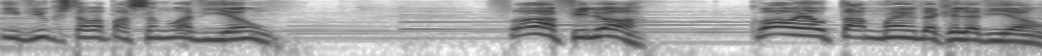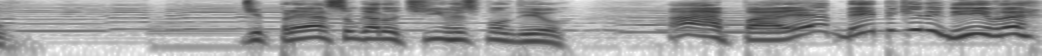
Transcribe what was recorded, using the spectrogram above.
e viu que estava passando um avião. Falou: Ah, filho, ó, qual é o tamanho daquele avião? Depressa o garotinho respondeu: Ah, pai, é bem pequenininho, né?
